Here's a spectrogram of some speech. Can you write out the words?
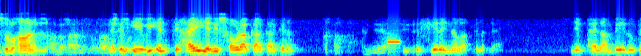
سبحان اللہ۔ لیکن یہ بھی انتہائی یعنی سوڑا کر کر کے نا پھر اتنا وقت لگ ہے۔ جی پھیلا نو تو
